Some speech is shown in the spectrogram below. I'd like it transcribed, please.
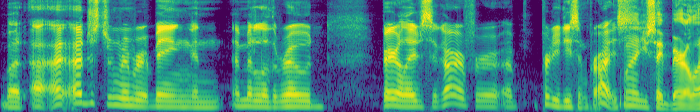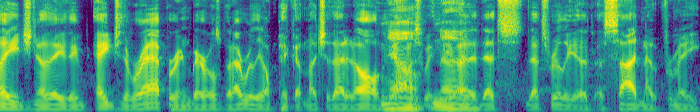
But I- I just remember it being in the middle of the road barrel aged cigar for a pretty decent price. Well, you say barrel aged. You know, they, they age the wrapper in barrels, but I really don't pick up much of that at all. To be No, honest with you, no. Uh, that's that's really a, a side note for me.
